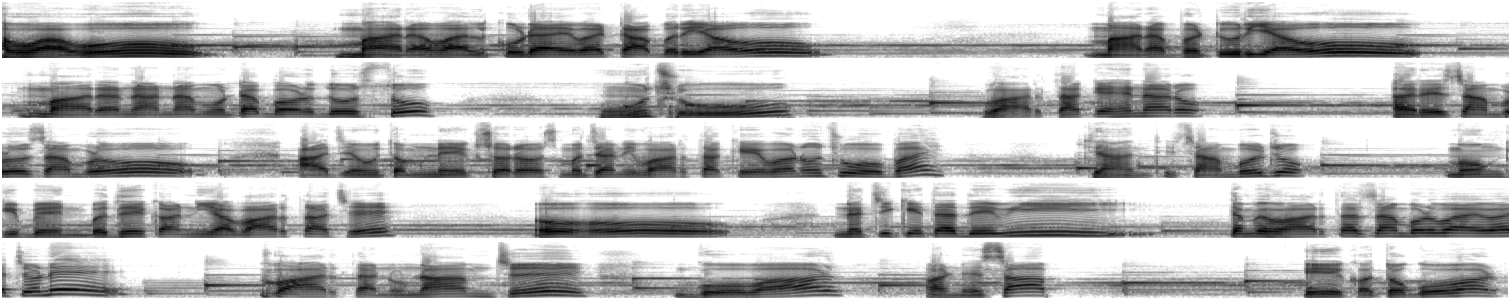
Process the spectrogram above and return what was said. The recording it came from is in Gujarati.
આવો આવો મારા વાલકુડા એવા ટાબરિયાઓ મારા ભટુરિયાઓ મારા નાના મોટા બળદોસ્તો હું છું વાર્તા કહેનારો. અરે સાંભળો સાંભળો. આજે હું તમને એક સરસ મજાની વાર્તા કહેવાનો છું ઓ ભાઈ. ધ્યાનથી સાંભળજો. મોંઘી બેન બધે કાની આ વાર્તા છે. ઓહો, નચિકેતા દેવી. તમે વાર્તા સાંભળવા આવ્યા છો ને? વાર્તાનું નામ છે ગોવાળ અને સાપ. એક હતો ગોવાળ.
